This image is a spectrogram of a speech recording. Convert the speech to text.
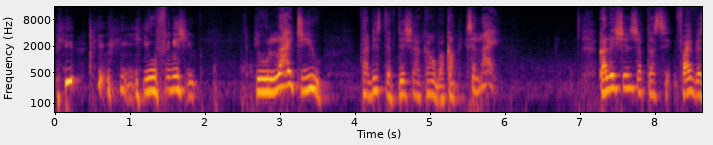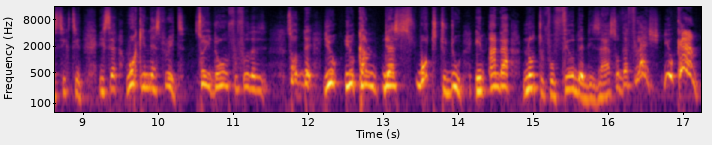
he, he, he will finish you. He will lie to you that this temptation can overcome. It's a lie. Galatians chapter 5, verse 16. He said, Walk in the spirit so you don't fulfill the So the, you, you can, there's what to do in order not to fulfill the desires of the flesh. You can.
